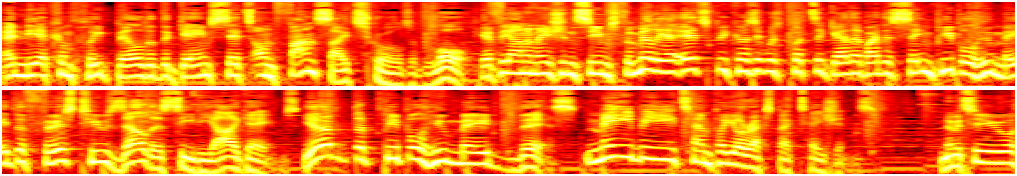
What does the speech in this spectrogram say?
A near complete build of the game sits on fan site Scrolls of Lore. If the animation seems familiar, it's because it was put together by the same people who made the first two Zelda CDI games. Yup, the people who made this. Maybe temper your expectations. Number 2,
